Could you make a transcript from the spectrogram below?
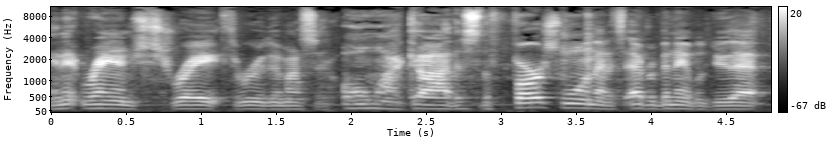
and it ran straight through them. I said, "Oh my god, this is the first one that it's ever been able to do that."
